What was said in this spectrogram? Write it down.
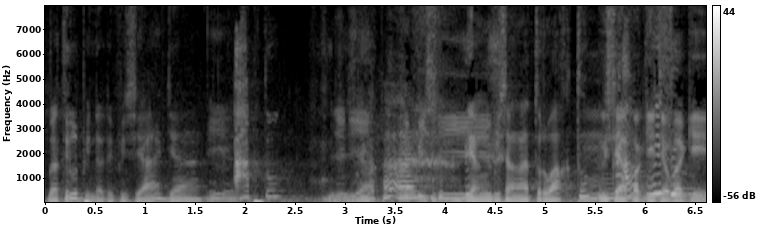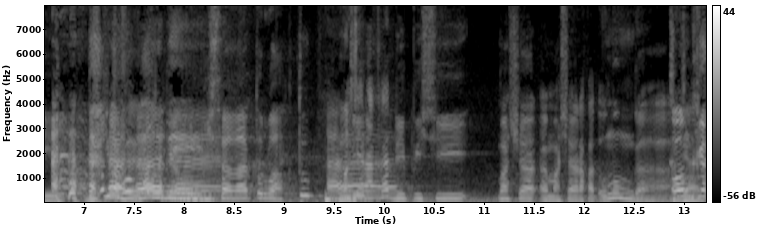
berarti lu pindah divisi aja Iya. Apa tuh? jadi apaan? divisi yang bisa ngatur waktu Hmm. bisa apa Ki coba tahu yang bisa ngatur waktu Masyarakat? divisi masya- eh, masyarakat umum enggak Oh, Kerja-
